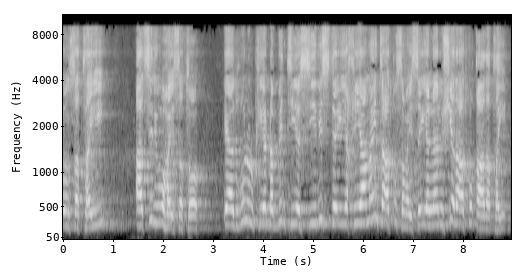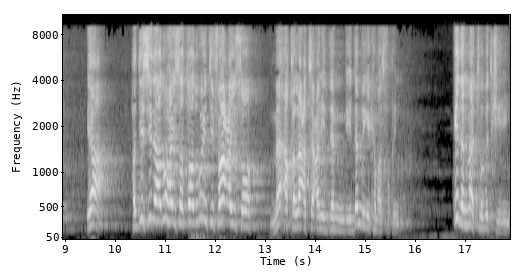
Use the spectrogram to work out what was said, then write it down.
lunsatay aad sidii u haysato ee aad ghululkiiyo dhabbintiiyo siibista iyo khiyaamaynta aad ku samaysay iyo laalushyada aad ku qaadatay ya haddii sida aad u haysato aad ugu intifaacayso ma aqlacta can idembi dembigii kamaad fuqin idan maad toobad keenin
